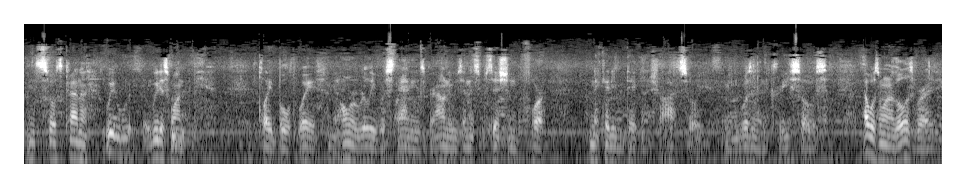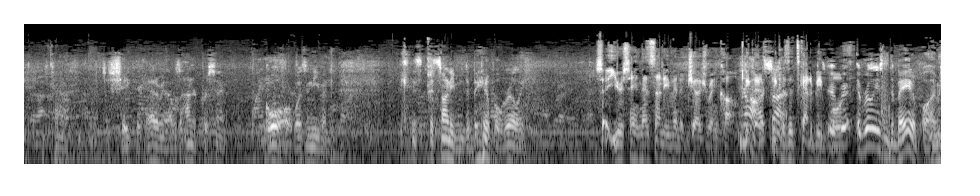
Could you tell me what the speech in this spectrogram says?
I mean, so it's kind of we, we just want to be played both ways. I mean, Homer really was standing his ground. He was in his position before Nick had even taken a shot. So I mean, he wasn't in the crease. So it was that was one of those where I, you kind of just shake your head. I mean, that was hundred percent goal. It wasn't even. It's, it's not even debatable, really. So you're saying that's not even a judgment call because No, it's because it's got to be It, both. it really isn't debatable. I mean,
